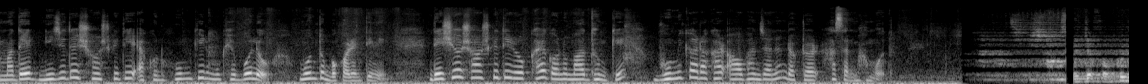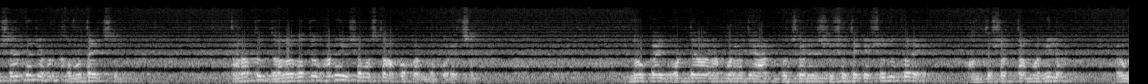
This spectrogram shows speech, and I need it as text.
আমাদের নিজেদের সংস্কৃতি এখন হুমকির মুখে বলেও মন্তব্য করেন তিনি। দেশীয় সংস্কৃতি রক্ষায় গণমাধ্যমকে ভূমিকা রাখার আহ্বান জানান ডক্টর হাসান মাহমুদ। মির্জা ফখরুল সাহেবরা যখন ক্ষমতায় ছিল, তারা তো দলগতভাবে এই সমস্ত অপকর্ম করেছেন নৌকায় ভোট দেওয়ার অপরাধে আট বছরের শিশু থেকে শুরু করে অন্তঃসত্ত্বা মহিলা এবং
